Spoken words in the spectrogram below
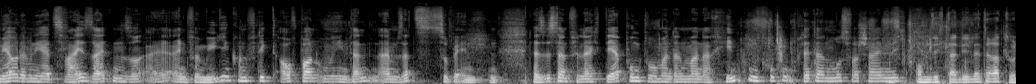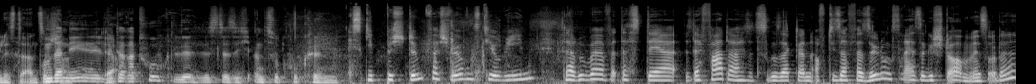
mehr oder weniger zwei Seiten so ein- einen Familienkonflikt aufbauen, um ihn dann in einem Satz zu beenden. Das ist dann vielleicht der Punkt, wo man dann mal nach hinten gucken, blättern muss wahrscheinlich, um sich dann die Literaturliste um anzuschauen. dann die Ja. Literaturliste sich anzugucken. Es gibt bestimmt Verschwörungstheorien darüber, dass der, der Vater, hattest du gesagt, dann auf dieser Versöhnungsreise gestorben ist, oder?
